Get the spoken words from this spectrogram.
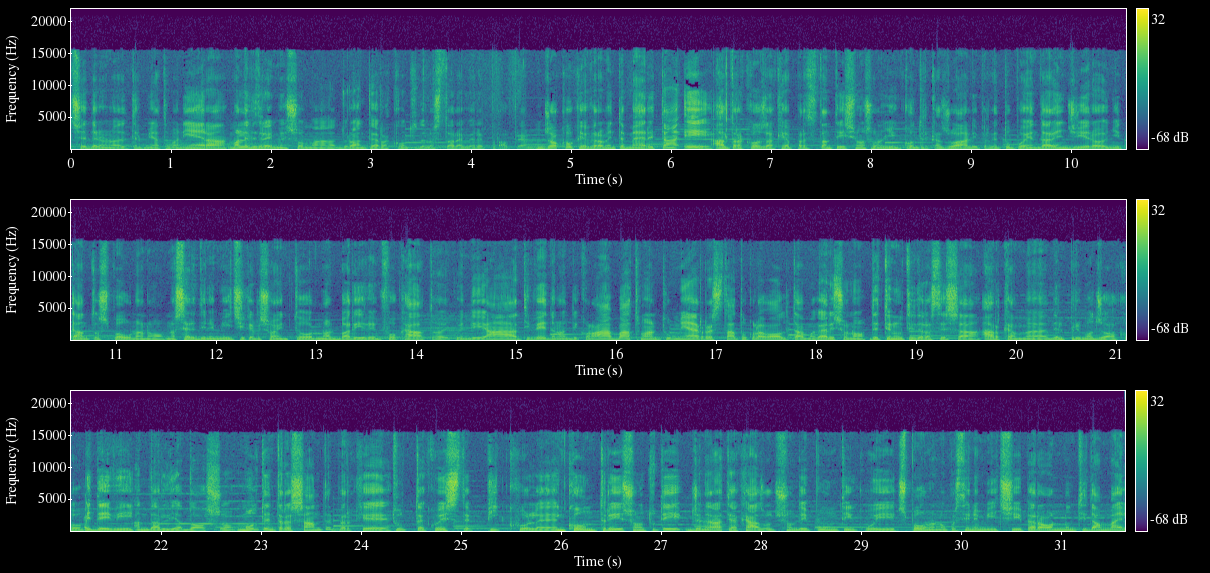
accedere in una determinata maniera, ma le vedremo insomma durante il racconto della storia vera e propria. Un gioco che veramente merita e altra cosa che apprezzo tantissimo sono gli incontri casuali, perché tu puoi andare in giro e ogni tanto spawnano una serie di nemici che ne so intorno al barile infuocato e quindi ah ti vedono e dicono ah Batman tu mi hai arrestato quella volta, magari sono detenuti della stessa Arkham del primo gioco e devi andarli addosso. Molto interessante perché tutte queste piccole incontri sono tutti generati a caso, ci sono dei punti in cui spawnano questi nemici, però non ti dà mai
